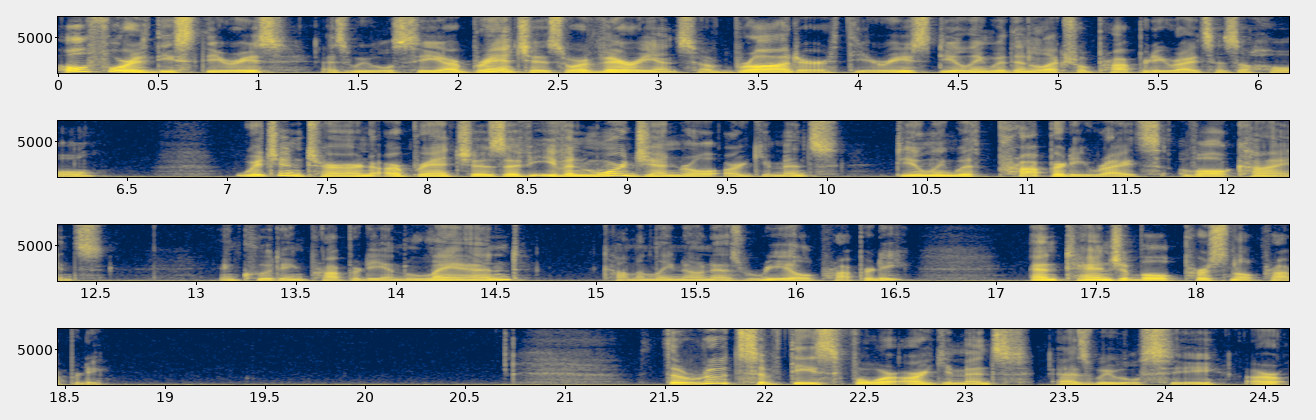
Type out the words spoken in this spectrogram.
All four of these theories, as we will see, are branches or variants of broader theories dealing with intellectual property rights as a whole, which in turn are branches of even more general arguments dealing with property rights of all kinds, including property in land, commonly known as real property, and tangible personal property. The roots of these four arguments, as we will see, are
